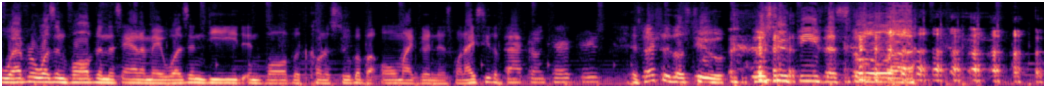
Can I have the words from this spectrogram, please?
whoever was involved in this anime was indeed involved with Konosuba, but oh my goodness, when I see the background characters, especially those two, those two thieves that stole, uh,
